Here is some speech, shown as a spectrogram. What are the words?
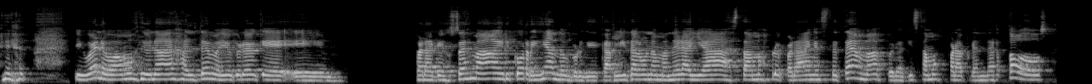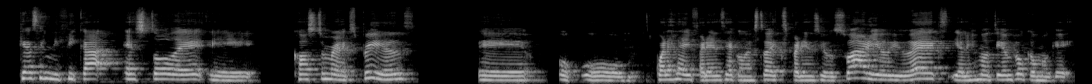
y bueno, vamos de una vez al tema. Yo creo que eh, para que ustedes me van a ir corrigiendo, porque Carlita de alguna manera ya está más preparada en este tema, pero aquí estamos para aprender todos. ¿Qué significa esto de eh, Customer Experience? Eh, o, o, cuál es la diferencia con esto de experiencia de usuario, UX, y al mismo tiempo como que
